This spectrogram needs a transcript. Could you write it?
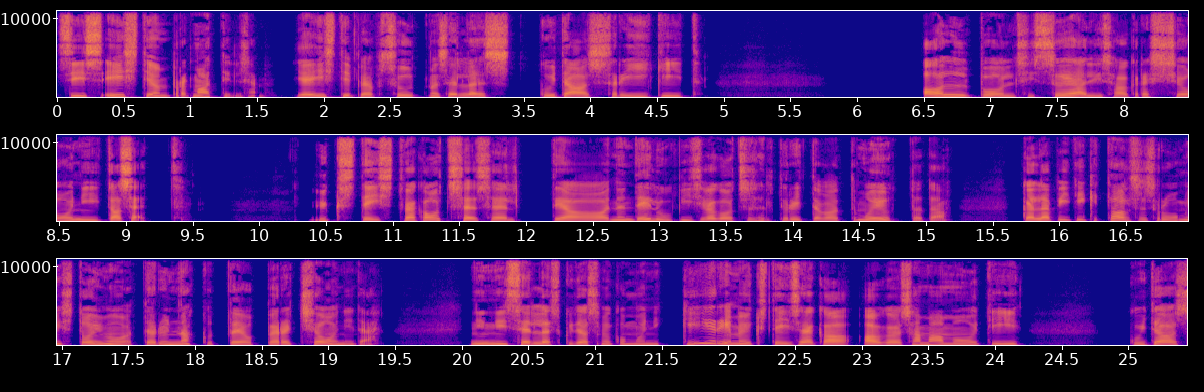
siis Eesti on pragmaatilisem ja Eesti peab suutma sellest, kuidas riigid allpool siis sõjalise agressiooni taset üksteist väga otseselt ja nende eluviisi väga otseselt üritavad mõjutada ka läbi digitaalses ruumis toimuvate rünnakute ja operatsioonide. nii, nii selles, kuidas me kommunikeerime üksteisega, aga samamoodi, kuidas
